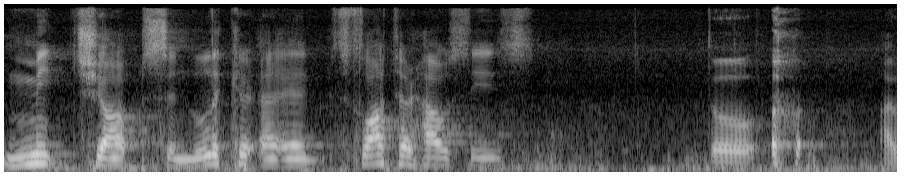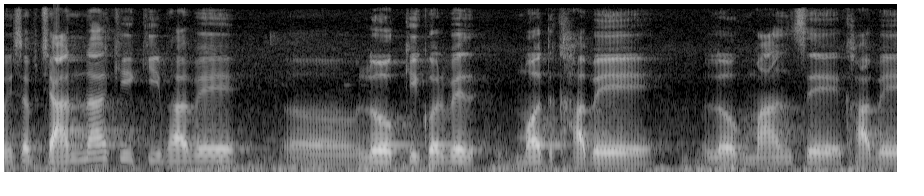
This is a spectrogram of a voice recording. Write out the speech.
meat shops and liquor uh, uh, slaughterhouses. তো আমি সব চান না কি কিভাবে আহ, লোক কি করবে মদ খাবে লোক মাংসে খাবে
